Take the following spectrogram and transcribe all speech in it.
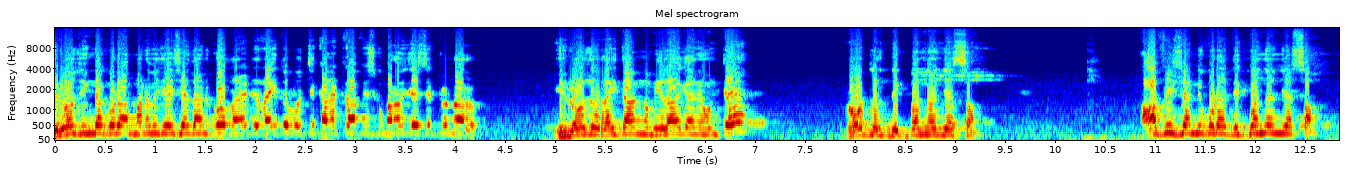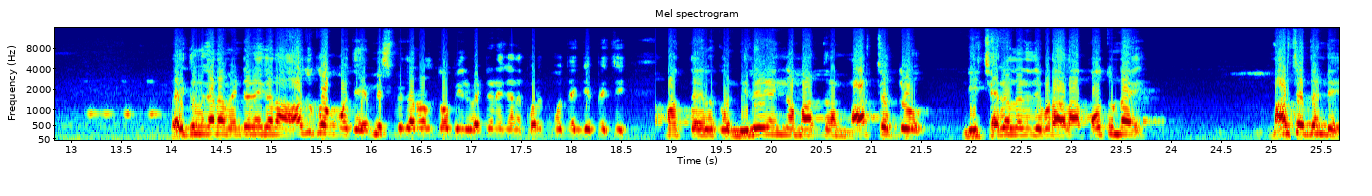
ఈరోజు ఇంకా కూడా మనవి చేసేదానికో లేదంటే రైతులు వచ్చి కలెక్టర్ ఆఫీస్కి మనవి చేసేట్టున్నారు. ఈరోజు రైతాంగం ఇలాగానే ఉంటే రోడ్లను దిగ్బంధం చేస్తాం. ఆఫీసులన్నీ కూడా దిగ్బంధం చేస్తాం. రైతులు కన్నా వెంటనే కన్నా ఆదుకోకపోతే ఎంఎస్పీ ధరలతో మీరు వెంటనే కన్నా కొనకపోతే అని చెప్పేసి ఆత్మహత్యలకు నిలయంగా మాత్రం మార్చొద్దు. నీ చర్యలు అనేది కూడా అలా పోతున్నాయి. మార్చొద్దండి.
